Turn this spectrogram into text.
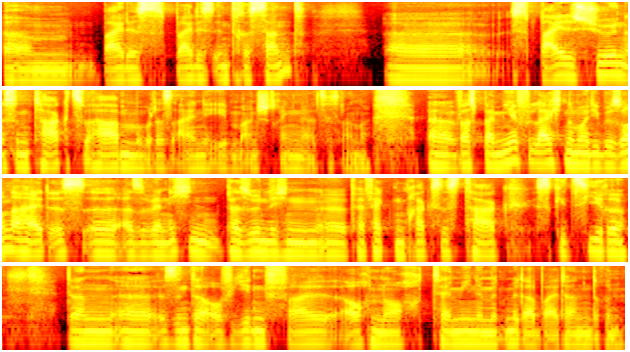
Ähm, beides, beides interessant. Äh, ist beides schön, es im Tag zu haben, aber das eine eben anstrengender als das andere. Äh, was bei mir vielleicht nochmal die Besonderheit ist, äh, also wenn ich einen persönlichen, äh, perfekten Praxistag skizziere, dann äh, sind da auf jeden Fall auch noch Termine mit Mitarbeitern drin.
